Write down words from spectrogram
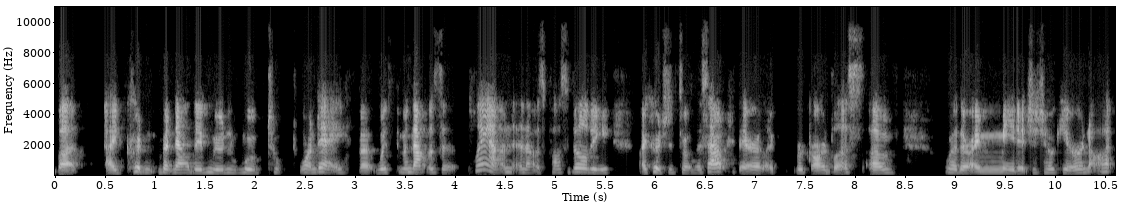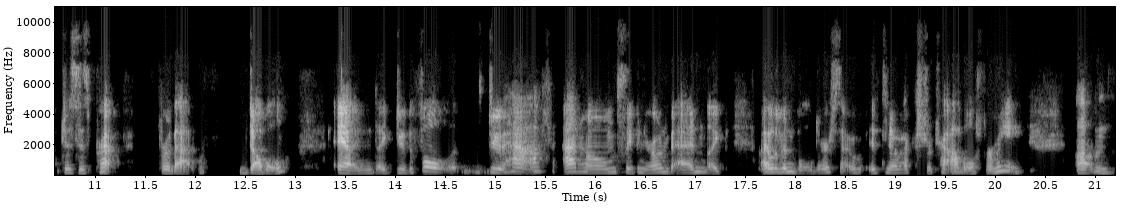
but I couldn't, but now they've moved moved to one day. But with when that was a plan and that was a possibility, my coach had thrown this out there, like regardless of whether I made it to Tokyo or not, just as prep for that double and like do the full do a half at home, sleep in your own bed. Like I live in Boulder, so it's no extra travel for me. Um,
